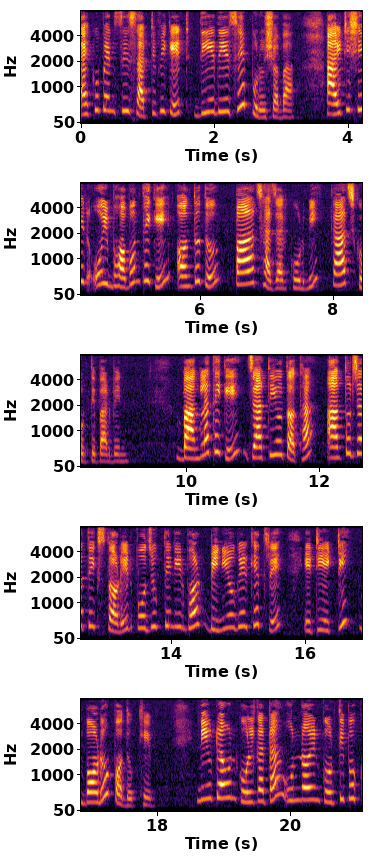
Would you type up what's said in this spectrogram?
অ্যাকুপেন্সি সার্টিফিকেট দিয়ে দিয়েছে পুরসভা। আইটিসির ওই ভবন থেকে অন্তত পাঁচ হাজার কর্মী কাজ করতে পারবেন। বাংলা থেকে জাতীয় তথা আন্তর্জাতিক স্তরের প্রযুক্তি নির্ভর বিনিয়োগের ক্ষেত্রে এটি একটি বড় পদক্ষেপ। নিউ টাউন কলকাতা উন্নয়ন কর্তৃপক্ষ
